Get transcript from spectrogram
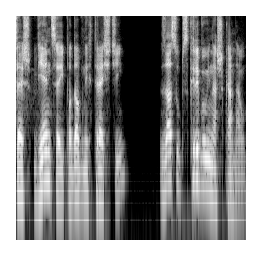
Chcesz więcej podobnych treści? Zasubskrybuj nasz kanał.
